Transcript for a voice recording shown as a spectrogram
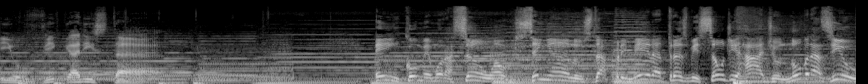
e o Vigarista. Em comemoração aos 100 anos da primeira transmissão de rádio no Brasil,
